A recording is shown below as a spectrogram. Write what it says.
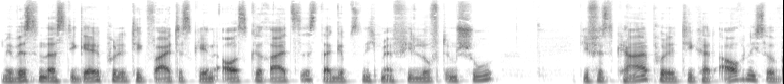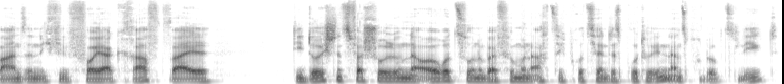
Wir wissen, dass die Geldpolitik weitestgehend ausgereizt ist. Da gibt es nicht mehr viel Luft im Schuh. Die Fiskalpolitik hat auch nicht so wahnsinnig viel Feuerkraft, weil die Durchschnittsverschuldung der Eurozone bei 85 Prozent des Bruttoinlandsprodukts liegt.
